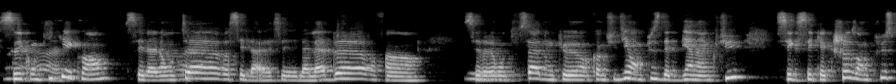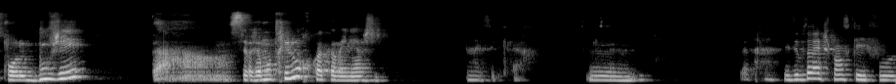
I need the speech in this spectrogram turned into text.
c'est compliqué, quoi. Hein. C'est la lenteur, c'est la, la labeur, enfin, c'est vraiment tout ça. Donc, euh, comme tu dis, en plus d'être bien inclus, c'est que c'est quelque chose en plus pour le bouger. Ben, c'est vraiment très lourd, quoi, comme énergie. Ouais, c'est clair. Mmh. Mais c'est pour ça que je pense qu'il faut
